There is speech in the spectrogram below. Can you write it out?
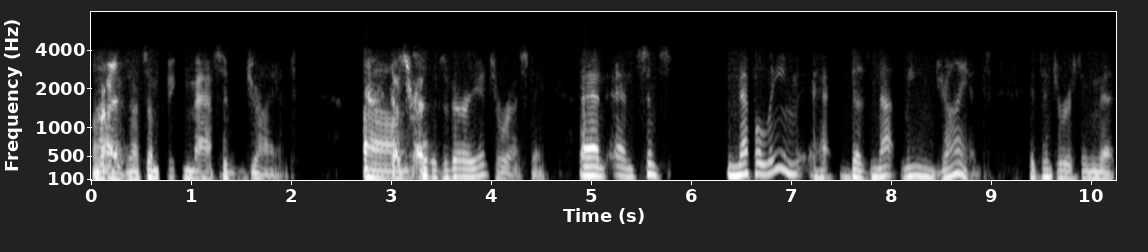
Uh, Right. He's not some big, massive giant. Um, That's right. So it's very interesting. And and since Nephilim ha- does not mean giant, it's interesting that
